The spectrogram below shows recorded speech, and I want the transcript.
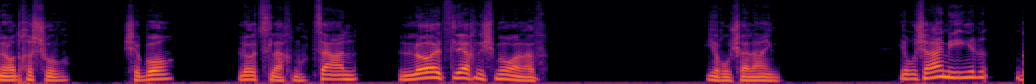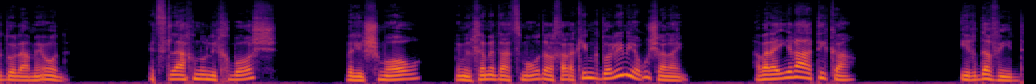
מאוד חשוב, שבו לא הצלחנו. צה"ל לא הצליח לשמור עליו. ירושלים. ירושלים היא עיר גדולה מאוד. הצלחנו לכבוש ולשמור במלחמת העצמאות על חלקים גדולים מירושלים. אבל העיר העתיקה, עיר דוד,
